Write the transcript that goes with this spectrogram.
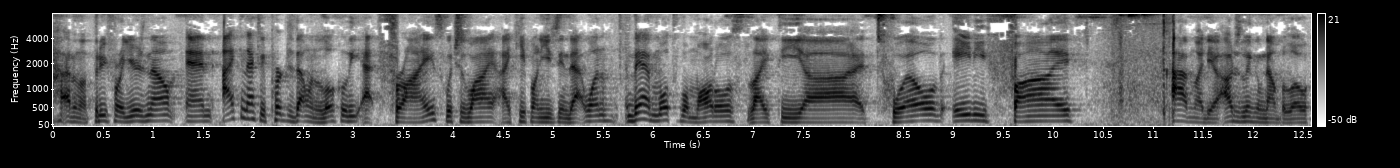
I don't know, three, four years now. And I can actually purchase that one locally at Fry's, which is why I keep on using that one. They have multiple models like the uh, 1285. I have no idea. I'll just link them down below.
